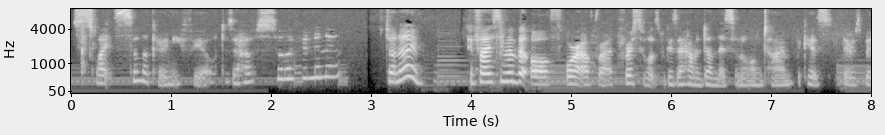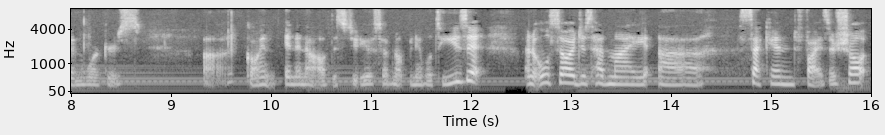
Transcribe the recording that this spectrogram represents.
slight silicone feel. Does it have silicone in it? Don't know. If I seem a bit off or out of breath, first of all, it's because I haven't done this in a long time because there's been workers uh, going in and out of the studio, so I've not been able to use it. And also, I just had my uh, second Pfizer shot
